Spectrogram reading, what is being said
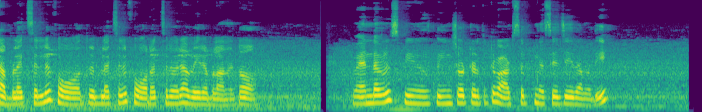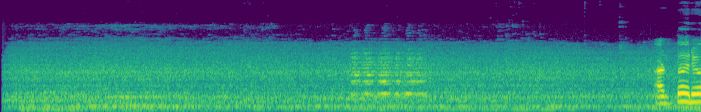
double X L four triple X L four X L വരെ അവൈലബിൾ ആണ് കേട്ടോ വേണ്ടവർ സ്ക്രീൻ സ്ക്രീൻഷോട്ട് എടുത്തിട്ട് വാട്സപ്പ് മെസ്സേജ് ചെയ്താൽ മതി. അടുത്തൊരു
